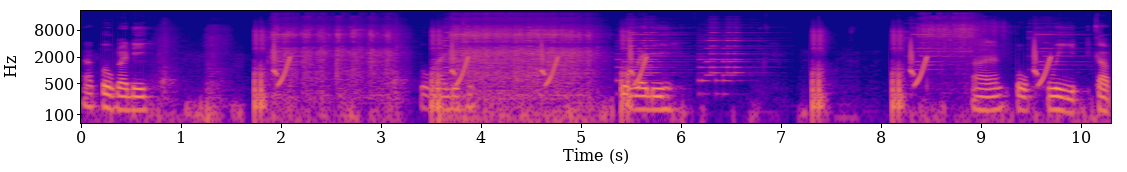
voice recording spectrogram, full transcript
อ่าปลูกอะไรดี ปลูกอะไรดีครับ ปลูกอะไรดี อ่า ปลูกวีดกับ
